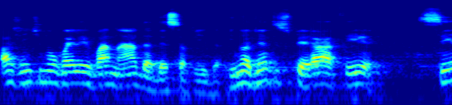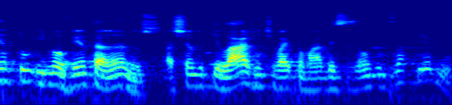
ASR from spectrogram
A gente não vai levar nada dessa vida. E não adianta esperar ter 190 anos achando que lá a gente vai tomar a decisão do desapego.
